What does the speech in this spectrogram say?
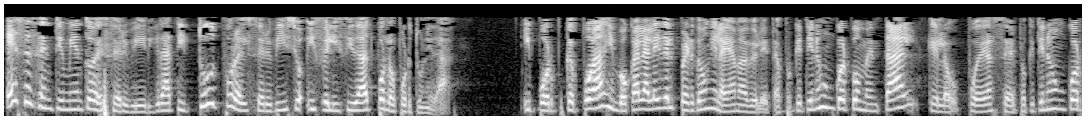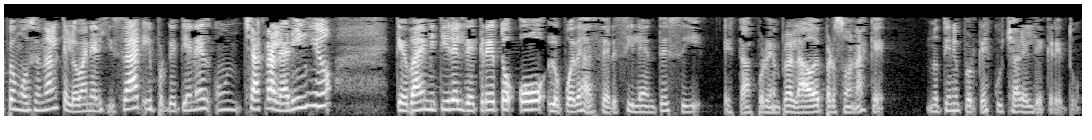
ese sentimiento de servir, gratitud por el servicio y felicidad por la oportunidad y porque puedas invocar la ley del perdón y la llama violeta, porque tienes un cuerpo mental que lo puede hacer, porque tienes un cuerpo emocional que lo va a energizar y porque tienes un chakra laringio que va a emitir el decreto o lo puedes hacer silente si estás, por ejemplo, al lado de personas que no tienen por qué escuchar el decreto.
